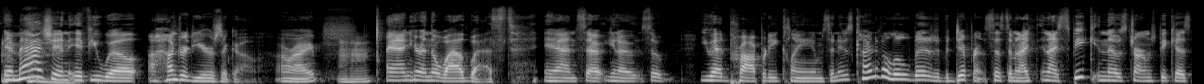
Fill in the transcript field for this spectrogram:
imagine, if you will, a hundred years ago. All right? and you're in the Wild West, and so you know, so you had property claims, and it was kind of a little bit of a different system. And I and I speak in those terms because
